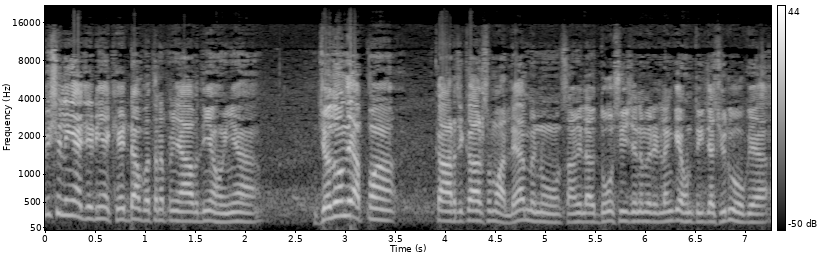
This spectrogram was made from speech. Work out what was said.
ਪਿਛਲੀਆਂ ਜਿਹੜੀਆਂ ਖੇਡਾਂ ਵਤਨ ਪੰਜਾਬ ਦੀਆਂ ਹੋਈਆਂ, ਜਦੋਂ ਦੇ ਆਪਾਂ ਕਾਰਜਕਾਲ ਸੰਭਾਲਿਆ, ਮੈਨੂੰ ਸਮਝ ਲਾ ਦੋ ਸੀਜ਼ਨ ਮੇਰੇ ਲੰਘੇ, ਹੁਣ ਤੀਜਾ ਸ਼ੁਰੂ ਹੋ ਗਿਆ।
